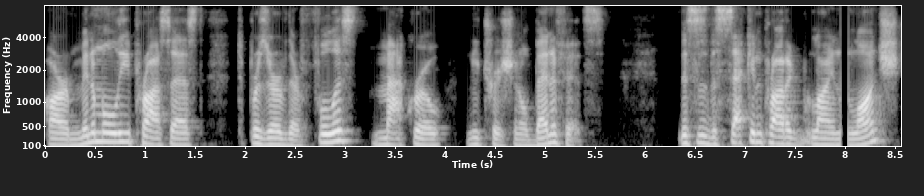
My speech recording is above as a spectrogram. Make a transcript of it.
are minimally processed to preserve their fullest macro nutritional benefits. This is the second product line launch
